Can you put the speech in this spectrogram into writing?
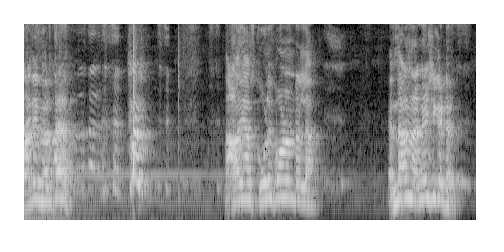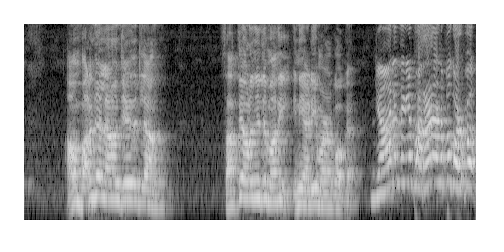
മതി നിർത്ത്. നാളെ ഞാൻ സ്കൂളിൽ പോകണുണ്ടല്ലോ എന്താണെന്ന് അന്വേഷിക്കട്ടെ. അവൻ പറഞ്ഞല്ല അവൻ ചെയ്തിട്ടില്ല സത്യം പറഞ്ഞിട്ട് മതി. ഇനി അടി മഴക്കൊക്കെ ഞാൻ എന്തെങ്കിലും പറയാനാണ് ഇപ്പൊ കുഴപ്പം.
